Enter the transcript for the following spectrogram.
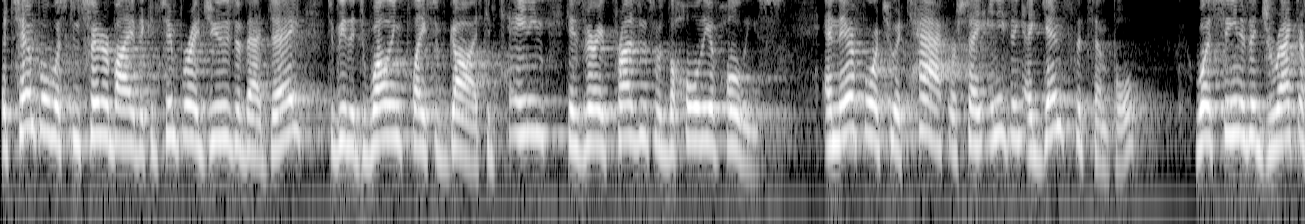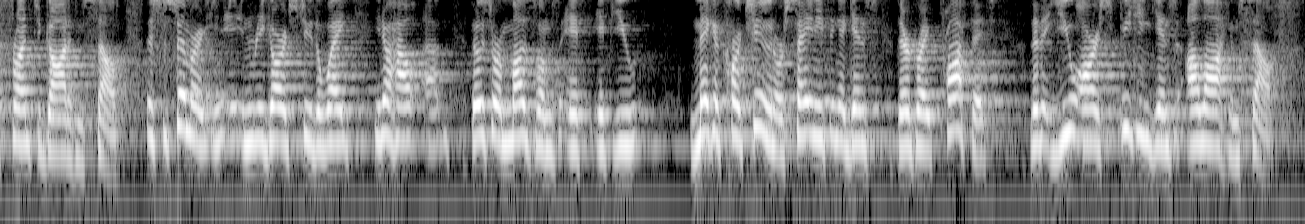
The temple was considered by the contemporary Jews of that day to be the dwelling place of God. Containing his very presence was the Holy of Holies. And therefore, to attack or say anything against the temple was seen as a direct affront to God himself. This is similar in, in regards to the way, you know, how uh, those who are Muslims, if, if you make a cartoon or say anything against their great prophet, that you are speaking against Allah Himself.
